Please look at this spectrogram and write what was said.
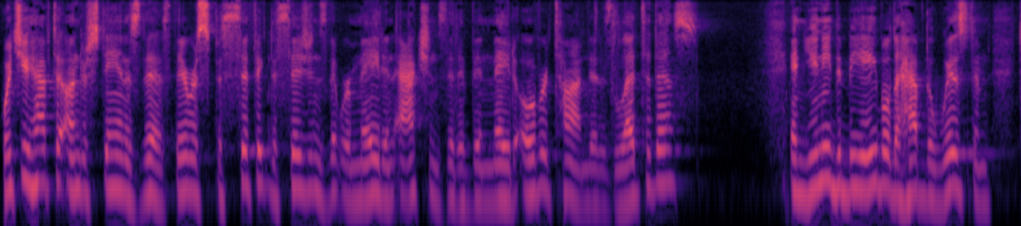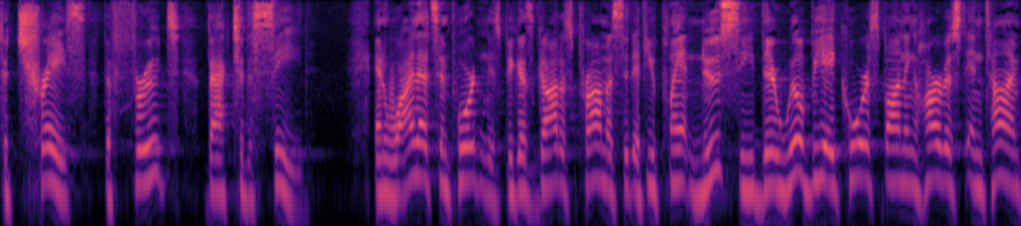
what you have to understand is this there were specific decisions that were made and actions that have been made over time that has led to this. And you need to be able to have the wisdom to trace the fruit back to the seed. And why that's important is because God has promised that if you plant new seed, there will be a corresponding harvest in time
